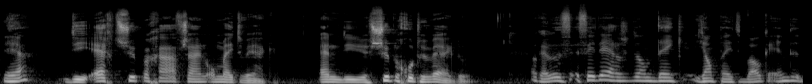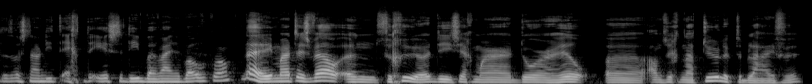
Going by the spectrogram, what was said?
Ja? die echt super gaaf zijn om mee te werken. En die super goed hun werk doen. Oké, v- vind je erg als ik dan denk Jan-Peter Balkenende? Dat was nou niet echt de eerste die bij mij naar boven kwam. Nee, maar het is wel een figuur die zeg maar door heel eh, aan zich natuurlijk te blijven,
